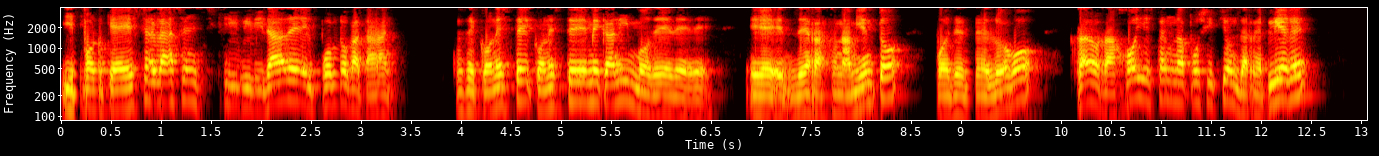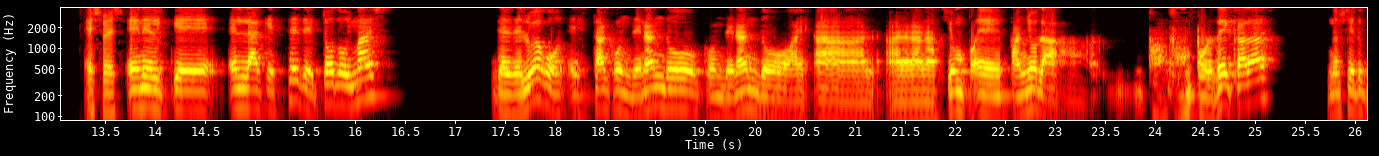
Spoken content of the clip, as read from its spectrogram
Y porque esa es la sensibilidad del pueblo catalán. Entonces, con este, con este mecanismo de, eh, de, razonamiento, pues desde luego, claro, Rajoy está en una posición de repliegue. Eso es. En, el que, en la que cede todo y más. Desde luego está condenando, condenando a, la nación eh, española por, décadas. No sé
